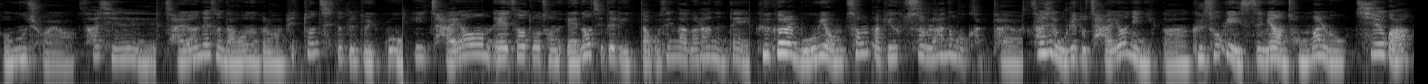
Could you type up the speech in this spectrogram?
너무 좋아요. 사실 자연에서 나오는 그런 피톤치드들도 있고 이 자연 에서도 저는 에너지들이 있다고 생각을 하는데 그걸 몸이 엄청나게 흡수를 하는 것 같아요. 사실 우리도 자연이니까 그 속에 있으면 정말로 치유가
